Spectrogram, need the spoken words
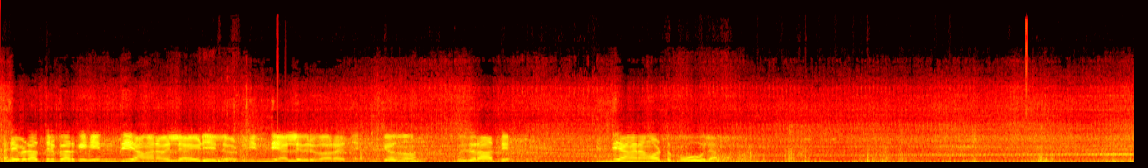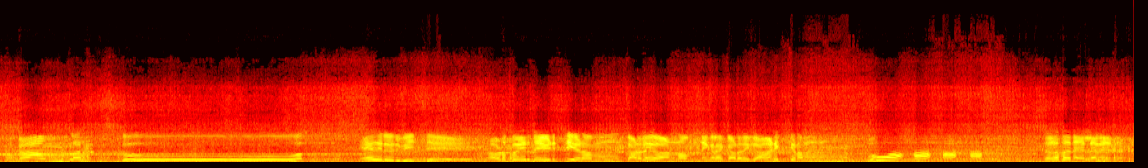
പക്ഷെ ഇവിടെ ഒത്തിരി പേർക്ക് ഹിന്ദി അങ്ങനെ വലിയ ഐഡിയ ഇല്ല കേട്ടോ. ഹിന്ദി അല്ല ഇവർ പറയുന്നത്. എനിക്കൊന്നും ഗുജറാത്തിയാണ് ഹിന്ദി അങ്ങനെ അങ്ങോട്ട് പോവില്ല ഏതെങ്കിലും ഒരു ബീച്ച് അവിടെ പോയിരുന്ന് എഡിറ്റ് ചെയ്യണം കടൽ കാണണം നിങ്ങളെ കടൽ കാണിക്കണം. ഇതൊക്കെ തന്നെ എല്ലാം വരുന്നത്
